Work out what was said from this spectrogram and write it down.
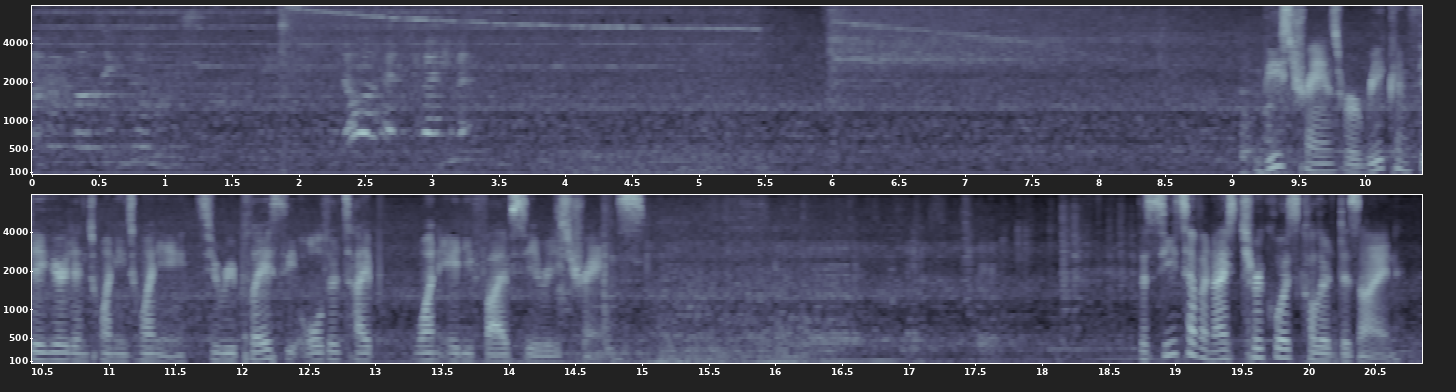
of the closing doors. These trains were reconfigured in 2020 to replace the older Type 185 series trains. The seats have a nice turquoise colored design.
